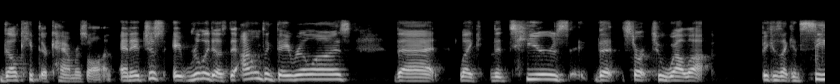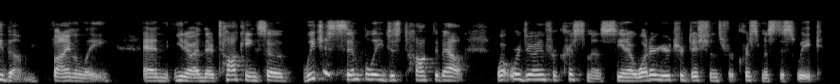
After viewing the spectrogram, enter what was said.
they'll keep their cameras on, and it just it really does. I don't think they realize that like the tears that start to well up because I can see them finally and you know and they're talking. So we just simply just talked about what we're doing for christmas. You know what are your traditions for christmas this week?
